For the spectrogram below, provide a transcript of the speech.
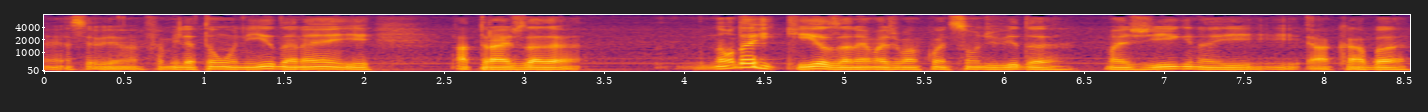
É, você vê a família tão unida, né? E atrás da. não da riqueza, né? Mas de uma condição de vida mais digna e, e acaba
